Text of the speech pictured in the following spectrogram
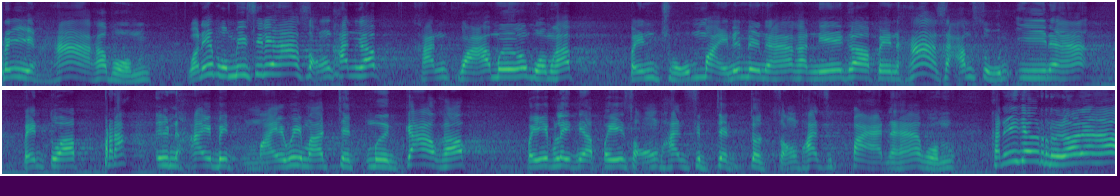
รีส์5ครับผม วันนี้ผมมีซีรีส์5 2 คันครับ คันขวามือของผมครับ เป็นโฉมใหม่นิดนึงนะฮะคันนี้ก็เป็น 530e นะฮะเป็นตัวปลั๊กอินไฮบริดใหม่วิ่งมา 79,000ครับ ปีผลิตเนี่ยปี 2017จด2018 นะฮะผม คันนี้ยังเหลือนะฮะ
